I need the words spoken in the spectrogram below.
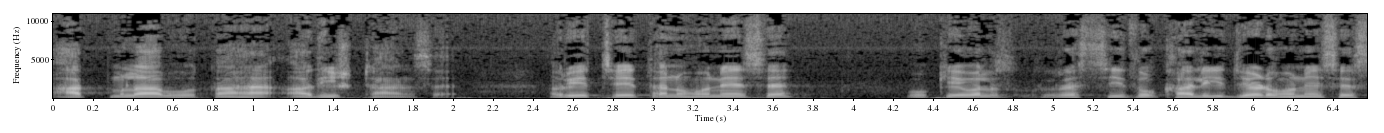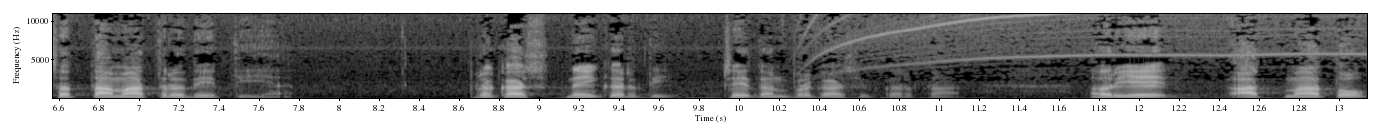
आत्मलाभ होता है, अधिष्ठान से। और ये चेतन होने से, वो केवल रस्सी तो खाली जड़ होने से सत्ता मात्र देती है। प्रकाशित नहीं करती, चेतन प्रकाशित करता है। और ये आत्मा तो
